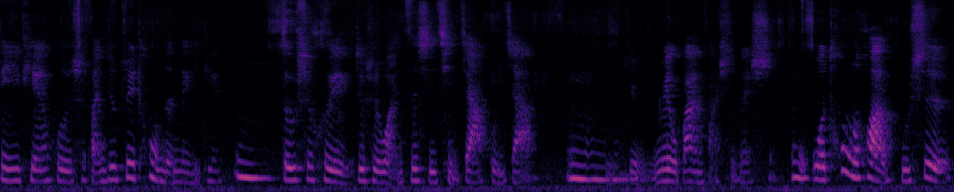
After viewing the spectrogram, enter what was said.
第一天或者是反正就最痛的那一天，嗯都是会就是晚自习请假回家，嗯嗯嗯，就没有办法，实在是。我痛的话，不是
